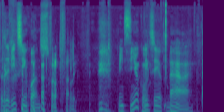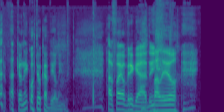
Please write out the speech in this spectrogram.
Fazer 25 anos. Pronto, falei. 25? 25. Ah, é porque eu nem cortei o cabelo ainda. Rafael, obrigado, hein? Valeu.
